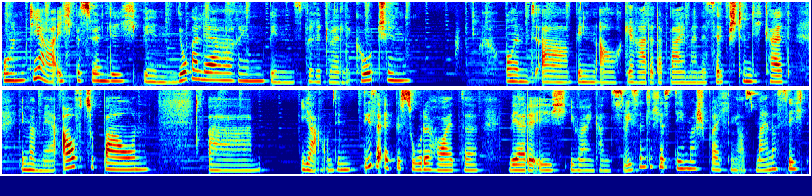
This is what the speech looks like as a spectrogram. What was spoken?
Und ja, ich persönlich bin Yogalehrerin, bin spirituelle Coachin und äh, bin auch gerade dabei, meine Selbstständigkeit immer mehr aufzubauen. Äh, ja, und in dieser Episode heute werde ich über ein ganz wesentliches Thema sprechen aus meiner Sicht,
